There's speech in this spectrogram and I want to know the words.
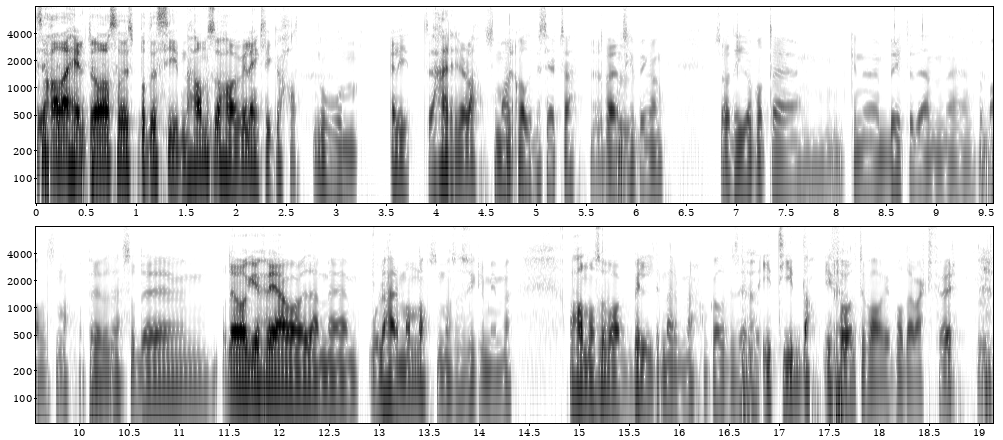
Så han er helt rå. Altså, Så på det siden han så har vi vel egentlig ikke hatt noen elite herrer da, som har Ja. kvalifisert seg til verdenscup engang. Så det var digg å på en måte kunne bryte den eh, forbannelsen da, og prøve det. Så det. Og det var gøy, for jeg var jo der med Ole Herman, da, som jeg også sykler mye med. Og han også var veldig nærme å kvalifisere seg i tid, da, i forhold til hva vi på en måte har vært før. Mm.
